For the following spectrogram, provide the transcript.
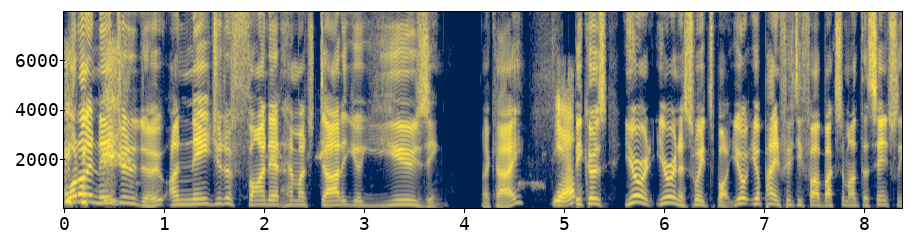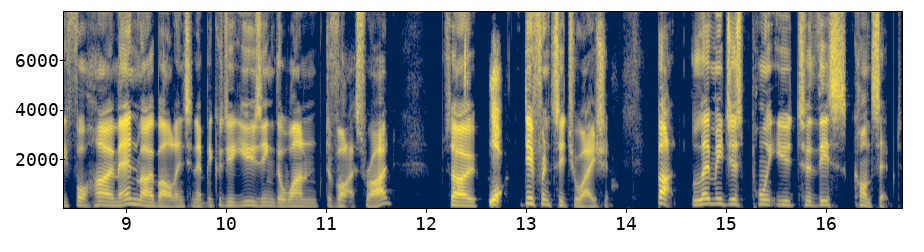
what I need you to do, I need you to find out how much data you're using. Okay. Yeah. Because you're you're in a sweet spot. You're, you're paying 55 bucks a month essentially for home and mobile internet because you're using the one device, right? So, Yeah. different situation. But let me just point you to this concept.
